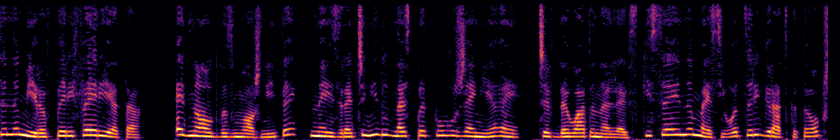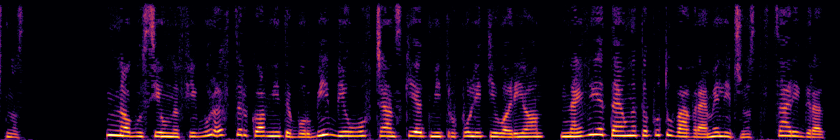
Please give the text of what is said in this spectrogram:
се намира в периферията. Едно от възможните, неизречени до днес предположения е, че в делата на Левски се е намесила цариградската общност. Много силна фигура в църковните борби бил ловчанският митрополит Иларион, най-влиятелната по това време личност в Цариград.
